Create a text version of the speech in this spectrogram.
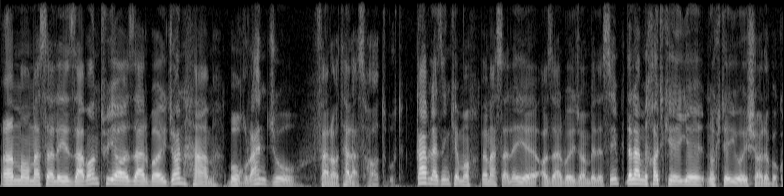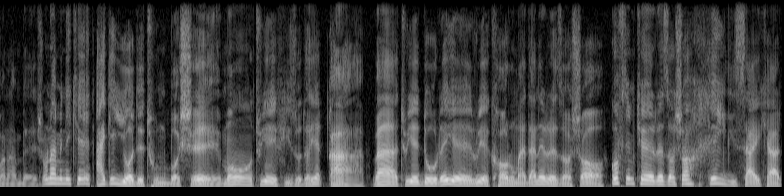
اما مسئله زبان توی آذربایجان هم بغرنج و فراتر از حاد بود. قبل از اینکه ما به مسئله آذربایجان برسیم دلم می‌خواد که یه نکته رو اشاره بکنم بهش. اونم اینه که اگه یادتون باشه ما توی اپیزودهای قبل و توی دوره روی کار اومدن رضاشاه گفتیم که رضاشاه خیلی سعی کرد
